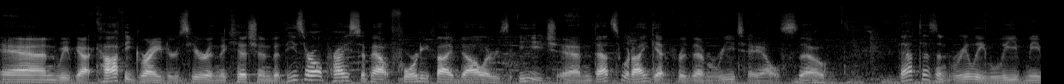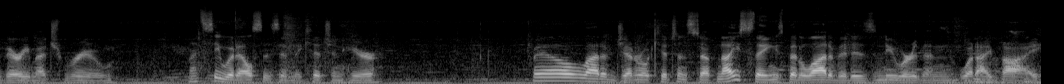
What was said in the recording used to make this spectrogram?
And we've got coffee grinders here in the kitchen, but these are all priced about $45 each, and that's what I get for them retail. So that doesn't really leave me very much room. Let's see what else is in the kitchen here. Well, a lot of general kitchen stuff. Nice things, but a lot of it is newer than what I buy.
